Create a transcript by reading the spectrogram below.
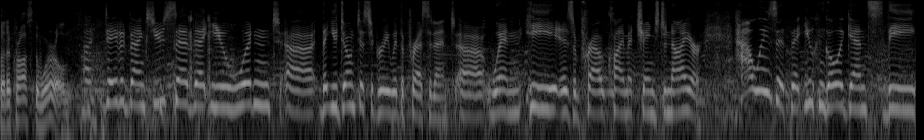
but across the world. Uh, David Banks, you said that you wouldn't, uh, that you don't disagree with the president uh, when he is a proud climate change denier. How is it that you can go against the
